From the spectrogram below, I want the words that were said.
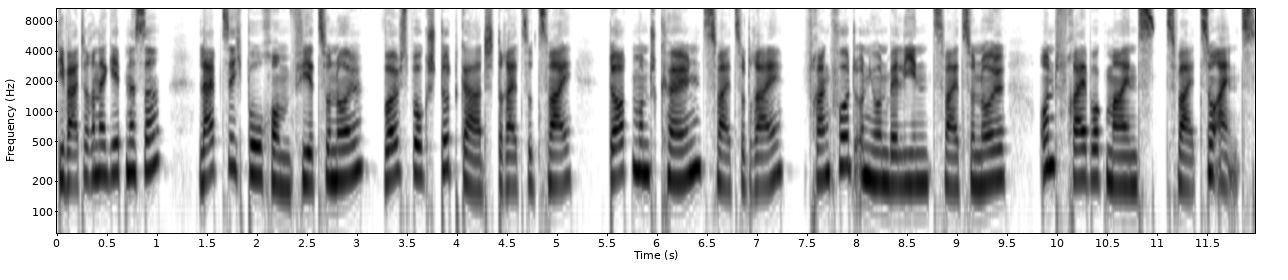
Die weiteren Ergebnisse? Leipzig-Bochum 4 zu 0, Wolfsburg-Stuttgart 3 zu 2, Dortmund-Köln 2 zu 3, Frankfurt-Union Berlin 2 zu 0 und Freiburg-Mainz 2 zu 1.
